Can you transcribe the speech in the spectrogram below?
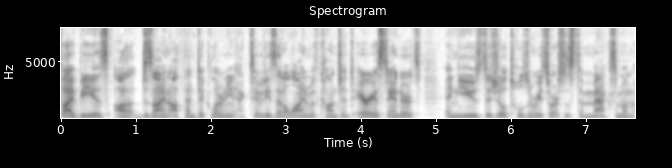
5B is uh, design authentic learning activities that align with content area standards and use digital tools and resources to maximum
